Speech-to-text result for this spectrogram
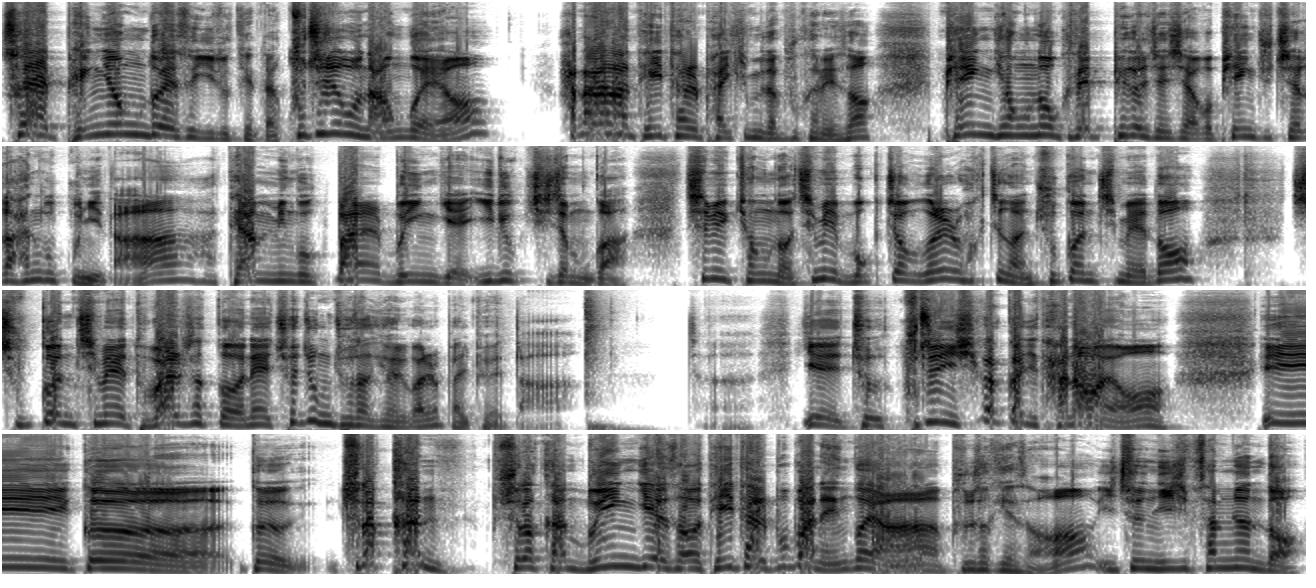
서해 백령도에서 이륙했다. 구체적으로 나온 거예요. 하나하나 데이터를 밝힙니다. 북한에서 비행 경로 그래픽을 제시하고 비행 주체가 한국군이다. 대한민국발 무인기의 이륙 지점과 침입 경로, 침입 목적을 확증한 주권 침해도 주권 침해 도발 사건의 최종 조사 결과를 발표했다. 자, 이게 저 구체적인 시각까지 다 나와요. 이, 그, 그, 추락한, 추락한 무인기에서 데이터를 뽑아낸 거야. 분석해서. 2023년도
